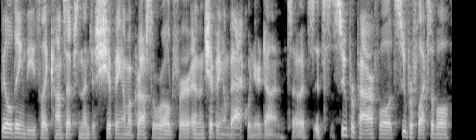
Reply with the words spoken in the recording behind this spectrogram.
building these like concepts and then just shipping them across the world for, and then shipping them back when you're done. So it's it's super powerful. It's super flexible.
